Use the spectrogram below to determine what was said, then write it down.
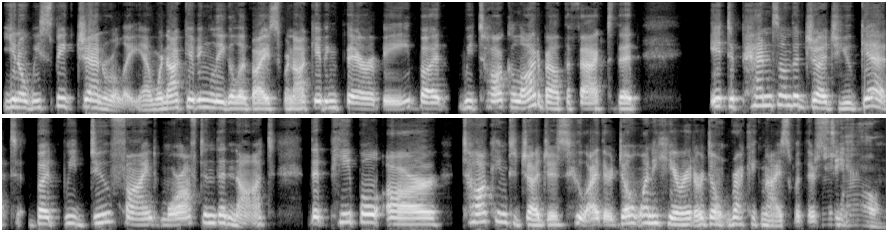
you know, we speak generally and we're not giving legal advice, we're not giving therapy, but we talk a lot about the fact that it depends on the judge you get, but we do find more often than not that people are talking to judges who either don't want to hear it or don't recognize what they're seeing. Wow.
